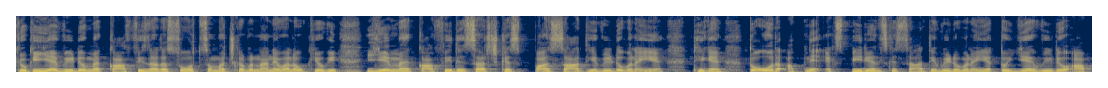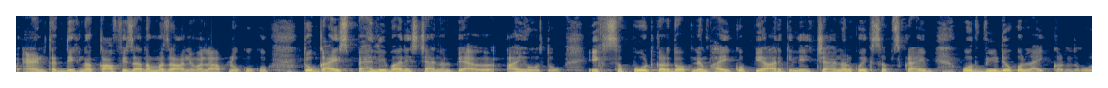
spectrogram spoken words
क्योंकि ये वीडियो मैं काफ़ी ज़्यादा सोच समझ कर बनाने वाला हूँ, क्योंकि ये मैं काफ़ी रिसर्च के साथ ये वीडियो बनाई है, ठीक है? तो और अपने एक्सपीरियंस के साथ ये वीडियो बनाई है तो ये वीडियो आप एंड तक देखना, काफ़ी ज़्यादा मज़ा आने वाला है आप लोगों को। तो गाइस पहली बार इस चैनल पे आए हो तो एक सपोर्ट कर दो अपने भाई को प्यार के लिए चैनल को एक सब्सक्राइब और वीडियो को लाइक कर दो,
